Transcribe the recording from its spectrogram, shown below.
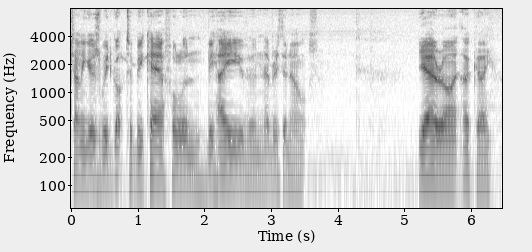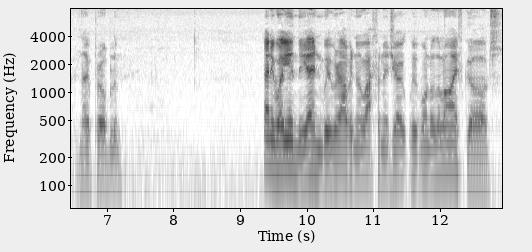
Telling us we'd got to be careful and behave and everything else. Yeah, right, okay, no problem. Anyway, in the end, we were having a laugh and a joke with one of the lifeguards,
